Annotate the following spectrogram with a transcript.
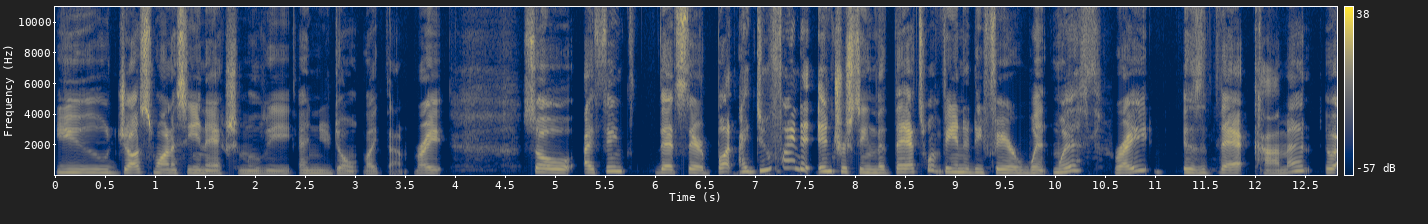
you just want to see an action movie and you don't like them right? So I think that's there. But I do find it interesting that that's what Vanity Fair went with, right? Is that comment? I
